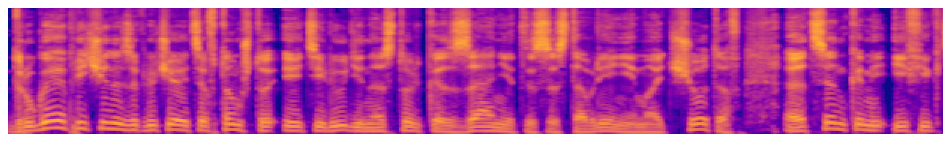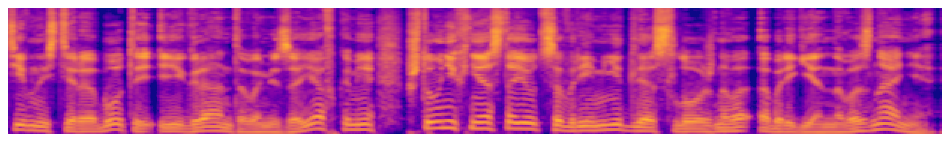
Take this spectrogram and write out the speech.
Другая причина заключается в том, что эти люди настолько заняты составлением отчетов, оценками эффективности работы и грантовыми заявками, что у них не остается времени для сложного аборигенного знания.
